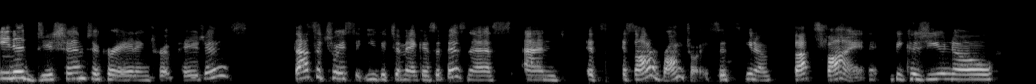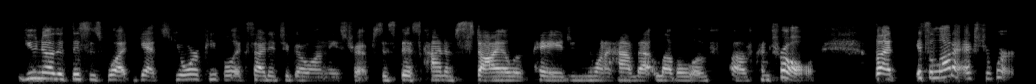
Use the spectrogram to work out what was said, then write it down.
in addition to creating trip pages, that's a choice that you get to make as a business. And it's it's not a wrong choice. It's, you know, that's fine because you know, you know that this is what gets your people excited to go on these trips is this kind of style of page and you want to have that level of, of control. But it's a lot of extra work,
